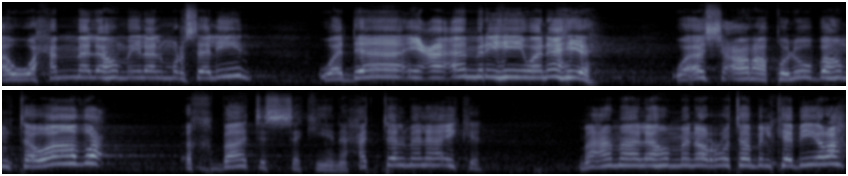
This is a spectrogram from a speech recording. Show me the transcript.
أو وحملهم إلى المرسلين ودائع أمره ونهيه وأشعر قلوبهم تواضع إخبات السكينة حتى الملائكة مع ما لهم من الرتب الكبيرة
